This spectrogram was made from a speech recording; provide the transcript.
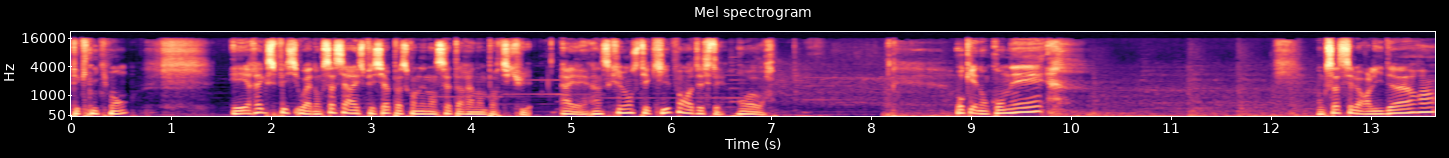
techniquement. Et règle spéciale. Ouais, donc ça c'est règle spéciale parce qu'on est dans cette arène en particulier. Allez, inscrivons cette équipe, on va tester. On va voir. Ok, donc on est... Donc ça c'est leur leader.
